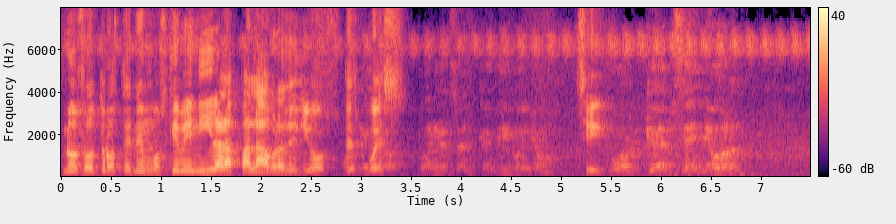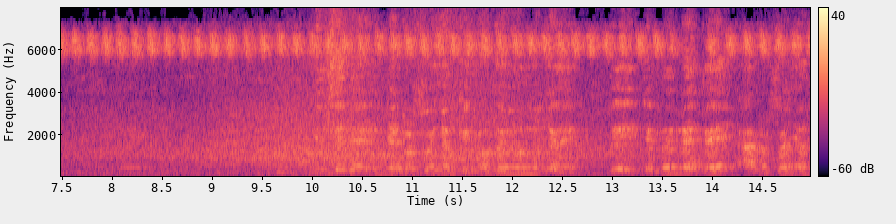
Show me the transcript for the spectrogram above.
nosotros tenemos que venir a la palabra de Dios Por después. eso- Por eso es que digo yo, Sí. ¿por qué el Señor dice de, de los sueños que no debemos de, de tenerle fe a los sueños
